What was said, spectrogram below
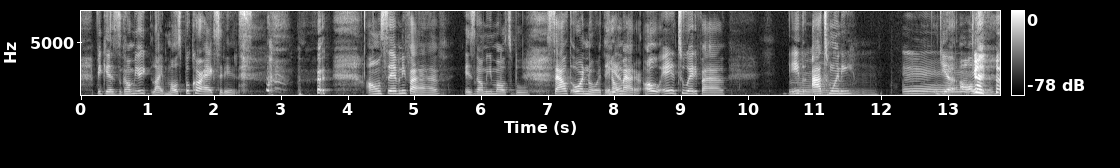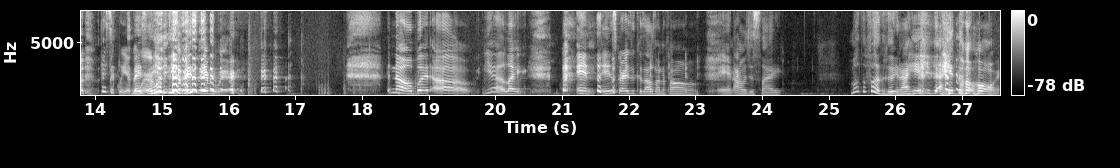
because it's gonna be like multiple car accidents on 75 it's gonna be multiple south or north it don't matter oh and 285 either i-20 Mm. yeah all of them. basically everywhere. basically, yeah, basically everywhere no but uh yeah like and it's crazy because i was on the phone and i was just like motherfucker and i hit i hit the horn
